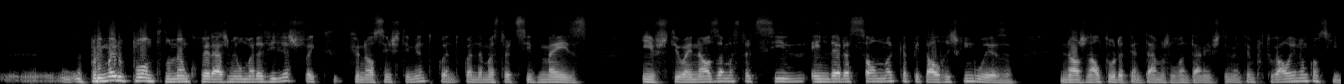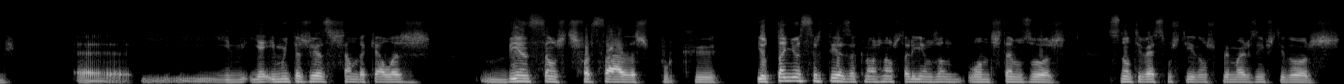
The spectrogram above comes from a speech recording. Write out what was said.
uh, o primeiro ponto do não correr às mil maravilhas foi que, que, o nosso investimento, quando, quando a Mustard Seed Maze investiu em nós, a Mustard Seed ainda era só uma capital de risco inglesa. Nós, na altura, tentámos levantar investimento em Portugal e não conseguimos. Uh, e, e, e, muitas vezes são daquelas bençãos disfarçadas, porque eu tenho a certeza que nós não estaríamos onde, onde estamos hoje se não tivéssemos tido uns primeiros investidores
